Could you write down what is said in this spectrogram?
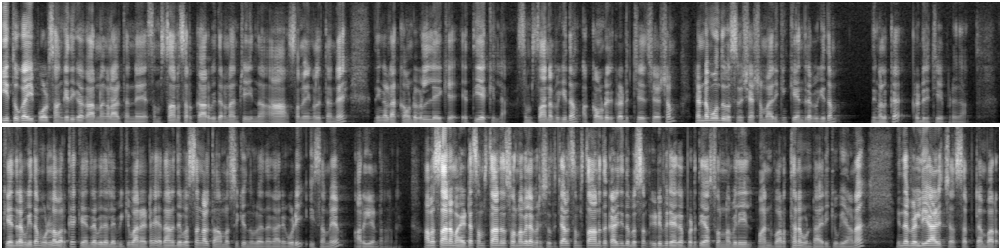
ഈ തുക ഇപ്പോൾ സാങ്കേതിക കാരണങ്ങളാൽ തന്നെ സംസ്ഥാന സർക്കാർ വിതരണം ചെയ്യുന്ന ആ സമയങ്ങളിൽ തന്നെ നിങ്ങളുടെ അക്കൗണ്ടുകളിലേക്ക് എത്തിയേക്കില്ല. സംസ്ഥാന വിഹിതം അക്കൗണ്ടിൽ ക്രെഡിറ്റ് ചെയ്ത ശേഷം രണ്ട് മൂന്ന് ദിവസത്തിന് ശേഷമായിരിക്കും കേന്ദ്ര വിഹിതം നിങ്ങൾക്ക് ക്രെഡിറ്റ് ചെയ്യപ്പെടുക. കേന്ദ്രവിഹിതം ഉള്ളവർക്ക് കേന്ദ്രവിഹിതം ലഭിക്കുവാനായിട്ട് ഏതാനും ദിവസങ്ങൾ താമസിക്കുന്നുള്ളൂ എന്ന കാര്യം കൂടി ഈ സമയം അറിയേണ്ടതാണ്. അവസാനമായിട്ട് സംസ്ഥാനത്ത് സ്വർണവില പരിശോധിച്ചാൽ സംസ്ഥാനത്ത് കഴിഞ്ഞ ദിവസം ഇടിവ് രേഖപ്പെടുത്തിയ സ്വർണവിലയിൽ വൻ വർധനവുണ്ടായിരിക്കുകയാണ്. ഇന്ന് വെള്ളിയാഴ്ച സെപ്റ്റംബർ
